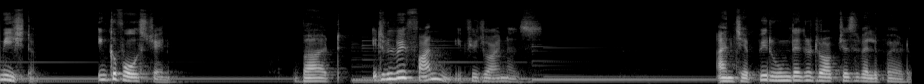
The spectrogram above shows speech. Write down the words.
మీ ఇష్టం. ఇంకా ఫోర్స్ చేయను. But it will be fun if you join us అని చెప్పి రూమ్ దగ్గర డ్రాప్ చేసి వెళ్ళిపోయాడు.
